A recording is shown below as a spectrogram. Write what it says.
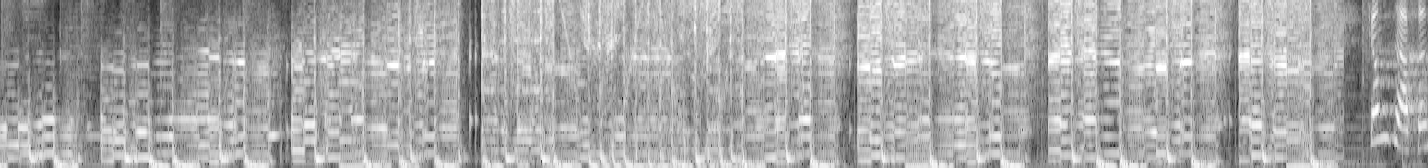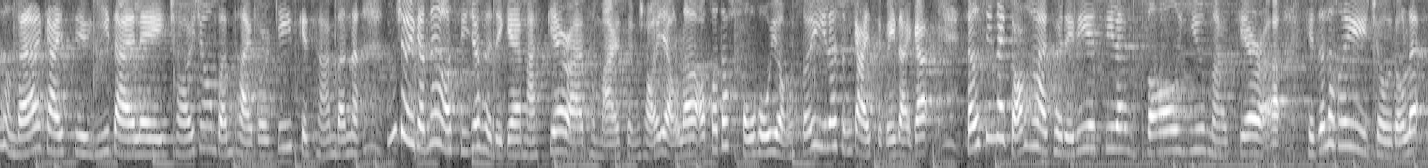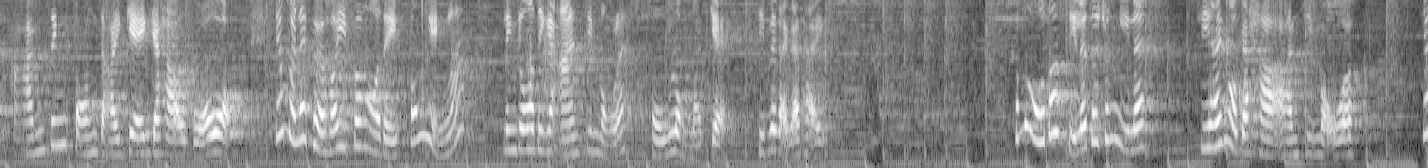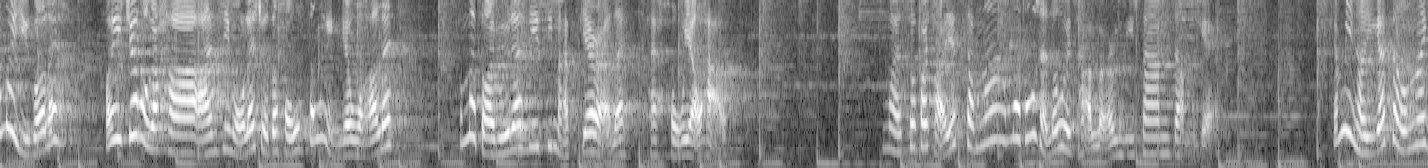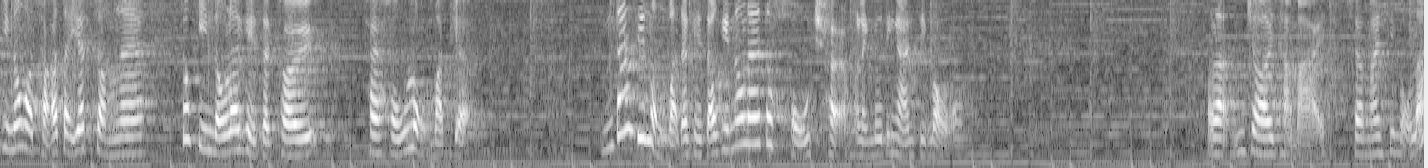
Thank you. 今集想同大家介紹意大利彩妝品牌 Borghese 嘅產品啊！咁最近咧，我試咗佢哋嘅 mascara 同埋唇彩油啦，我覺得好好用，所以咧想介紹俾大家。首先咧講下佢哋呢一支咧 Volume Mascara 啊，其實咧可以做到咧眼睛放大鏡嘅效果喎，因為咧佢係可以幫我哋豐盈啦，令到我哋嘅眼睫毛咧好濃密嘅，試俾大家睇。咁我好多時咧都中意咧試喺我嘅下眼睫毛啊！因為如果咧可以將我嘅下眼睫毛咧做到好豐盈嘅話咧，咁啊代表咧呢支 mascara 咧係好有效。咁啊，掃快搽一浸啦，咁我通常都會搽兩至三浸嘅。咁然後而家就咁咧，見到我搽咗第一浸咧，都見到咧其實佢係好濃密嘅。唔單止濃密啊，其實我見到咧都好長啊，令到啲眼睫毛。好啦，咁再搽埋上眼睫毛啦。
